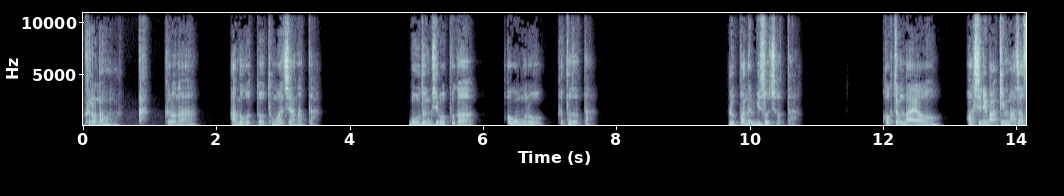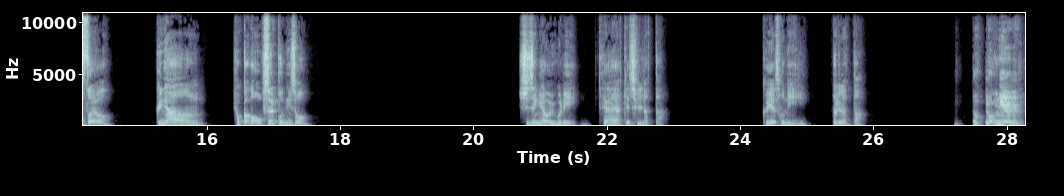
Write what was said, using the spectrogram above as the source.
그러나, 그러나 아무것도 통하지 않았다. 모든 디버프가 허공으로 흩어졌다. 루파는 미소 지었다. 걱정 마요. 확실히 맞긴 맞았어요. 그냥 효과가 없을 뿐이죠. 시징의 얼굴이 새하얗게 질렸다. 그의 손이 떨렸다. 형- 형님,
